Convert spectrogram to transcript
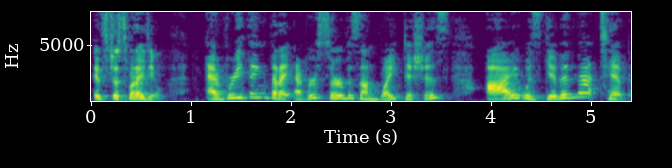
It's just what I do. Everything that I ever serve is on white dishes. I was given that tip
